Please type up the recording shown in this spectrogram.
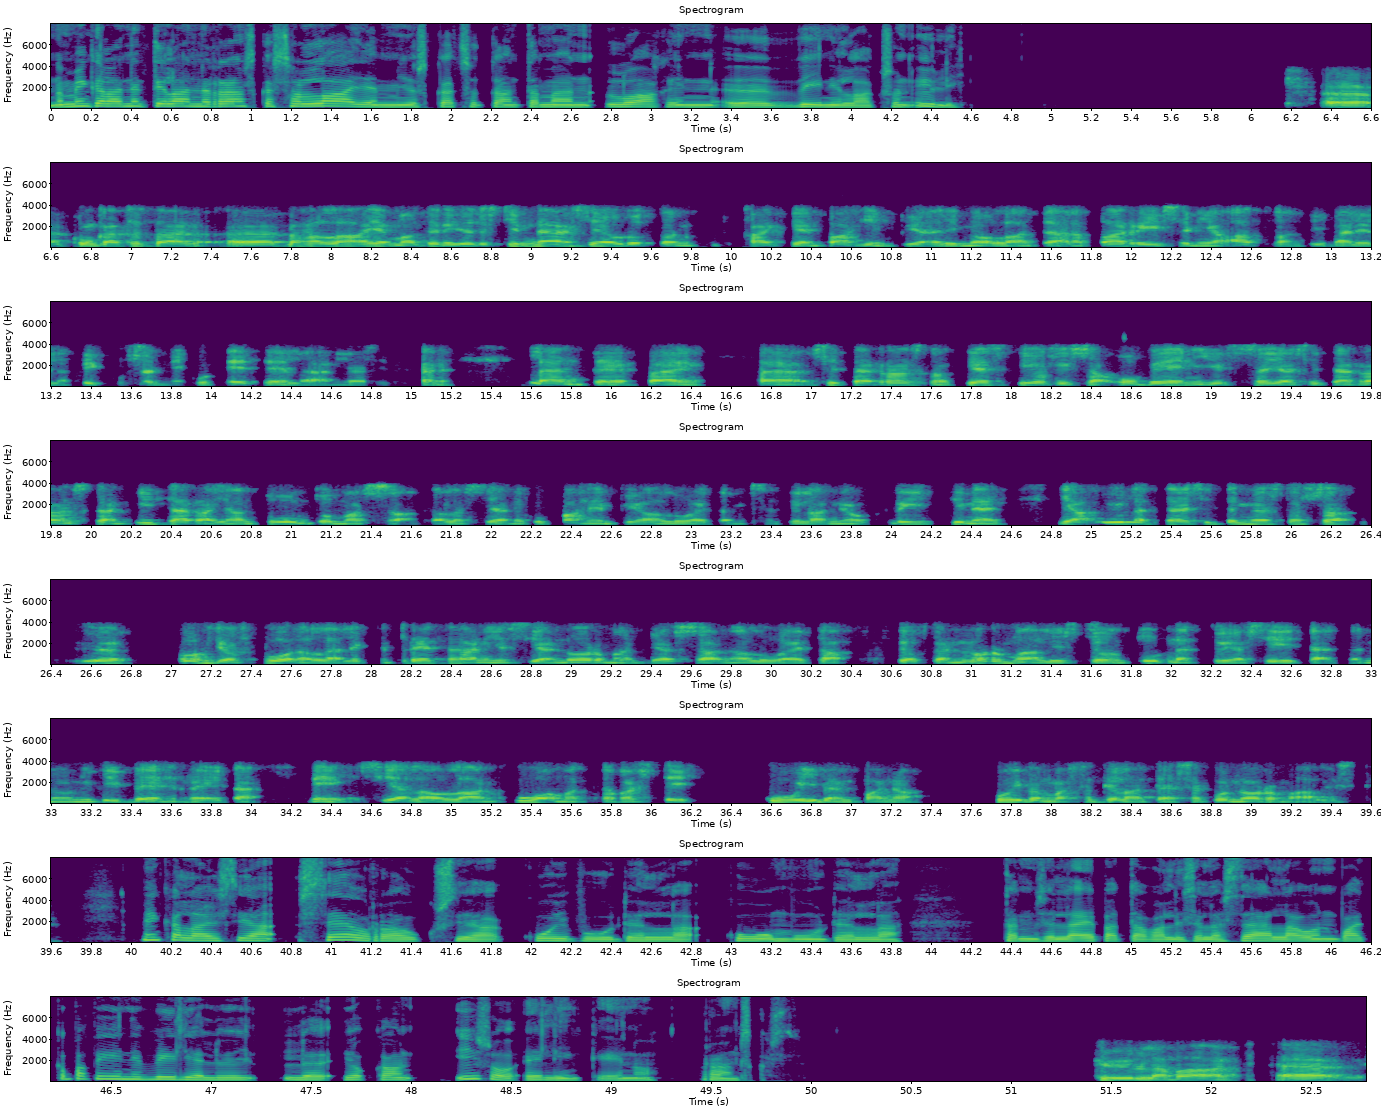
No minkälainen tilanne Ranskassa on laajemmin, jos katsotaan tämän Loarin viinilaakson yli? Kun katsotaan vähän laajemmalti, niin tietysti nämä seudut on kaikkein pahimpia. Eli me ollaan täällä Pariisin ja Atlantin välillä pikkusen niin kuin etelään ja sitten länteen päin. Sitten Ranskan keskiosissa Ovenjissa ja sitten Ranskan itärajan tuntumassa on tällaisia niin kuin pahempia alueita, missä tilanne on kriittinen. Ja yllättäen sitten myös tuossa pohjoispuolella, eli Bretagnassa ja Normandiassa on alueita, jotka normaalisti on tunnettuja siitä, että ne on hyvin vehreitä, niin siellä ollaan huomattavasti kuivempana kuivemmassa tilanteessa kuin normaalisti. Minkälaisia seurauksia kuivuudella, kuumuudella, tämmöisellä epätavallisella säällä on vaikkapa viiniviljelylle, joka on iso elinkeino Ranskassa? Kyllä vaan.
